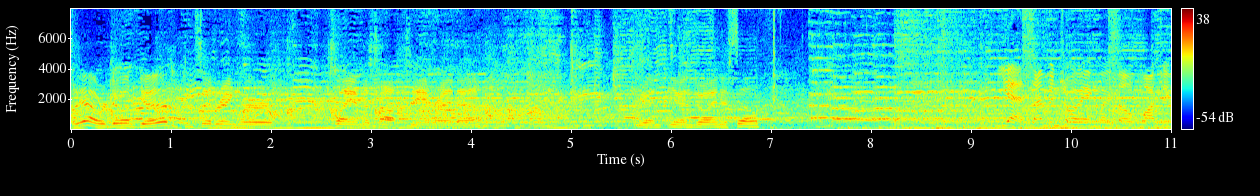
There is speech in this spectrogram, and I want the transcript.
so yeah, we're doing good considering we're playing the top team right now. You, you enjoying yourself? Yes, I'm enjoying myself watching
